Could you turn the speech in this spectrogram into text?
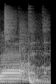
Forget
